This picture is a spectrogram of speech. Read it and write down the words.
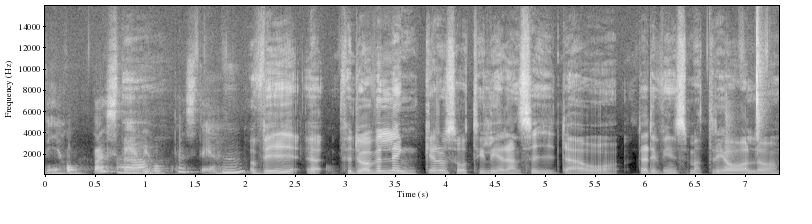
Vi hoppas det, ja. vi hoppas det. Mm. Och vi, för du har väl länkar och så till er sida och där det finns material? Och...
